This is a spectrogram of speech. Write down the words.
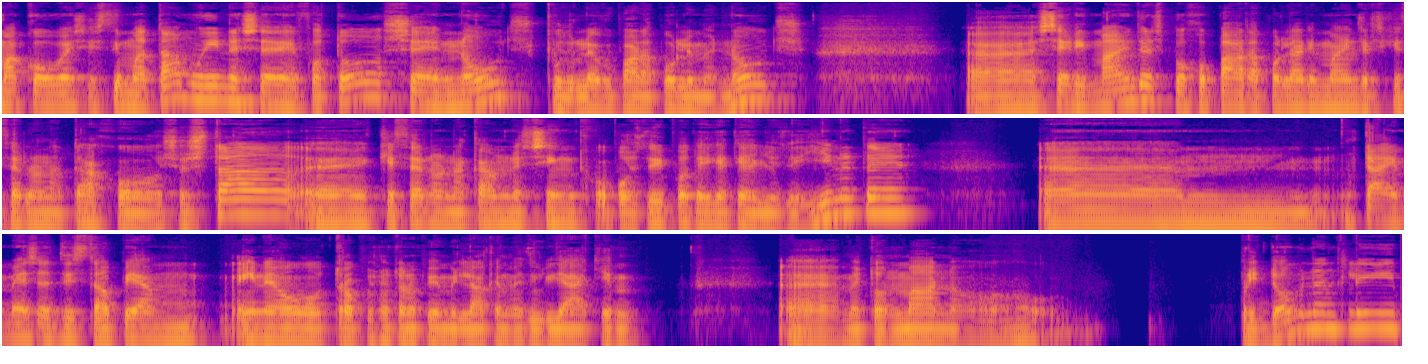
macOS συστήματά μου είναι σε φωτό, σε notes που δουλεύω πάρα πολύ με notes ε, σε reminders που έχω πάρα πολλά reminders και θέλω να τα έχω σωστά ε, και θέλω να κάνουν sync οπωσδήποτε γιατί αλλιώς δεν γίνεται. Ε, time messages τα οποία είναι ο τρόπος με τον οποίο μιλάω και με δουλειά και με τον Μάνο predominantly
